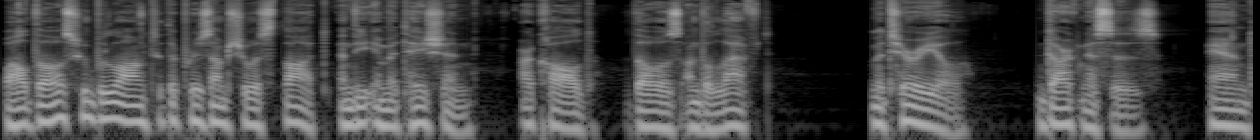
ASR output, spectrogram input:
while those who belong to the presumptuous thought and the imitation are called those on the left, material, darknesses, and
